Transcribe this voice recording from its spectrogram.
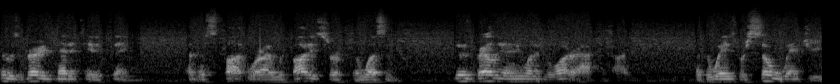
it was a very meditative thing. And the spot where I would body surf, there wasn't there was barely anyone in the water half the time, but the waves were so wedgy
